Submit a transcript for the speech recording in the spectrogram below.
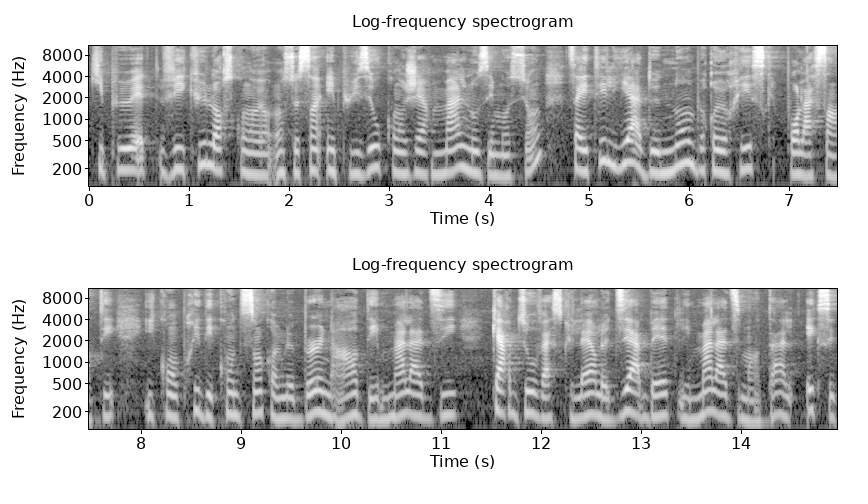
qui peut être vécu lorsqu'on se sent épuisé ou qu'on gère mal nos émotions, ça a été lié à de nombreux risques pour la santé, y compris des conditions comme le burn-out, des maladies cardiovasculaires, le diabète, les maladies mentales, etc.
